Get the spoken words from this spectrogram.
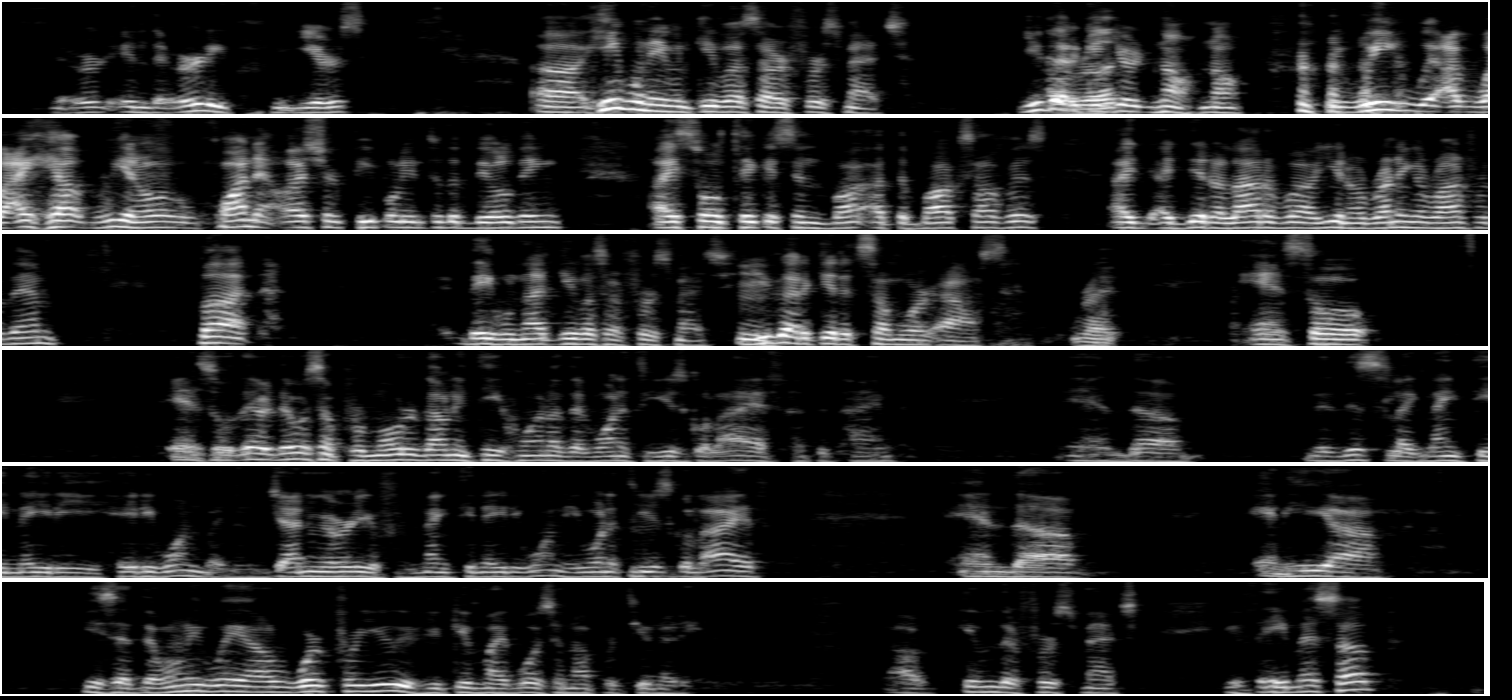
in the early years. Uh, he wouldn't even give us our first match. You got to oh, really? get your no, no. we, we I, I help you know Juan ushered people into the building. I sold tickets in at the box office. I, I did a lot of uh, you know running around for them, but they will not give us our first match. Hmm. You got to get it somewhere else. Right. And so, and so there there was a promoter down in Tijuana that wanted to use Goliath at the time, and. Uh, this is like 1980, 81, but in January of 1981, he wanted to mm-hmm. use Goliath and uh, and he uh, he said the only way I'll work for you if you give my boys an opportunity. I'll give them their first match. If they mess up,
